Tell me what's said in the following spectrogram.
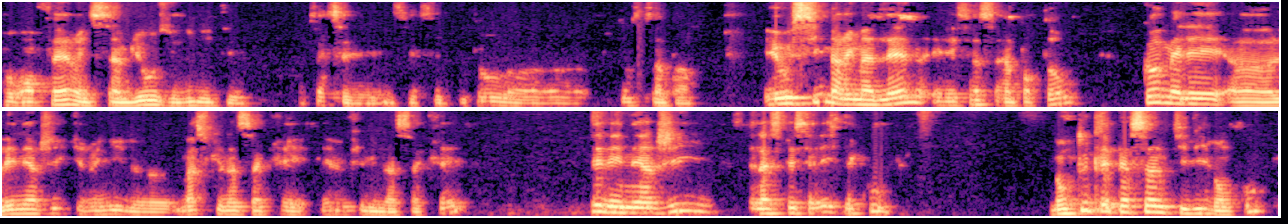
pour en faire une symbiose, une unité. Ça, c'est plutôt, euh, plutôt sympa. Et aussi, Marie-Madeleine, et ça c'est important, comme elle est euh, l'énergie qui réunit le masculin sacré et le féminin sacré, c'est l'énergie, c'est la spécialiste des couples. Donc toutes les personnes qui vivent en couple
